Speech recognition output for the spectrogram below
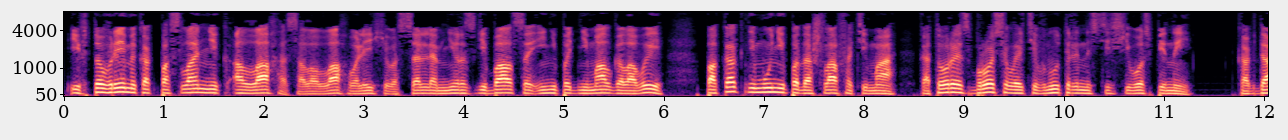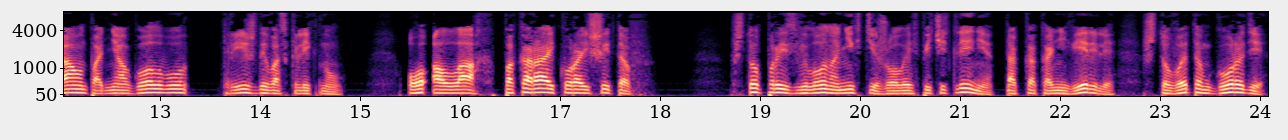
И в то время как посланник Аллаха, салаллаху алейхи вассалям, не разгибался и не поднимал головы, пока к нему не подошла Фатима, которая сбросила эти внутренности с его спины. Когда он поднял голову, трижды воскликнул. «О Аллах, покарай курайшитов!» что произвело на них тяжелое впечатление, так как они верили, что в этом городе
